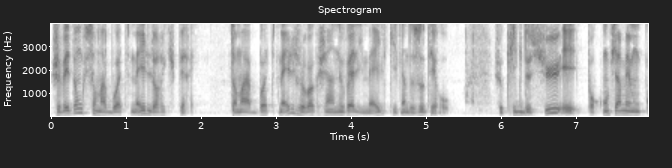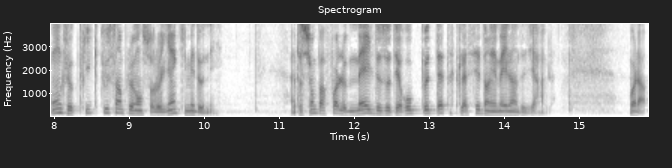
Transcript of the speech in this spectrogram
Je vais donc sur ma boîte mail le récupérer. Dans ma boîte mail, je vois que j'ai un nouvel email qui vient de Zotero. Je clique dessus et pour confirmer mon compte, je clique tout simplement sur le lien qui m'est donné. Attention, parfois le mail de Zotero peut être classé dans les mails indésirables. Voilà,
